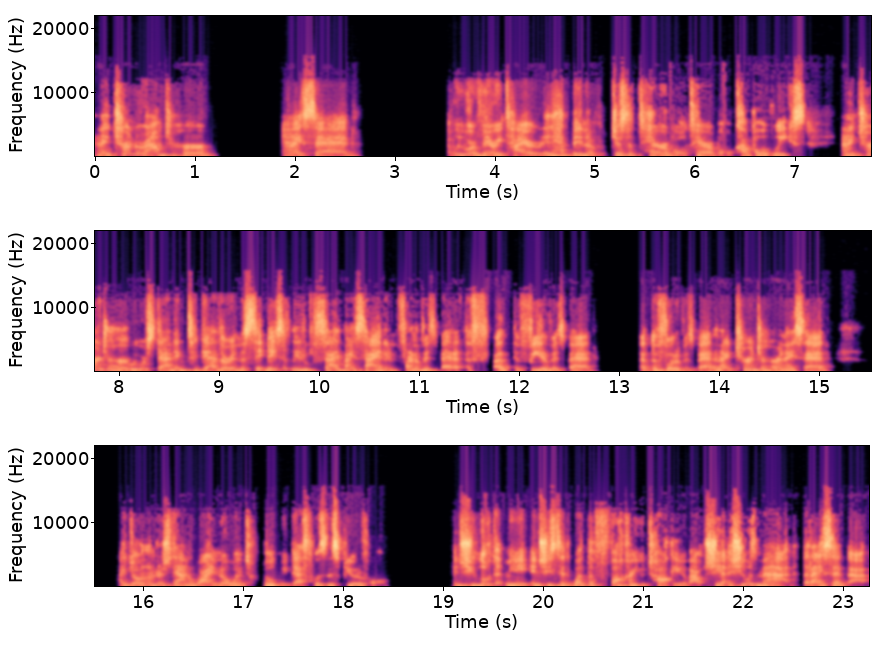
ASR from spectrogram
And i turned around to her and i said we were very tired. It had been a, just a terrible terrible couple of weeks. And i turned to her. We were standing together in the basically side by side in front of his bed at the, at the feet of his bed at the foot of his bed. And i turned to her and i said i don't understand why no one told me death was this beautiful and she looked at me and she said, What the fuck are you talking about? She, she was mad that I said that.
